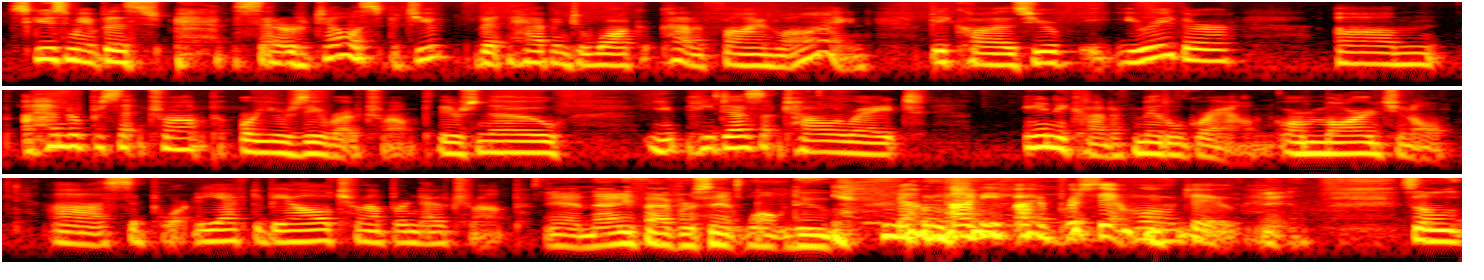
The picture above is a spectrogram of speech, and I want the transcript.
excuse me, Senator Tillis, but you've been having to walk a kind of fine line because you're you're either um, 100% Trump or you're zero Trump. There's no, you, he doesn't tolerate any kind of middle ground or marginal uh, support. You have to be all Trump or no Trump. Yeah, 95% won't do. no, 95% won't do. yeah. So,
